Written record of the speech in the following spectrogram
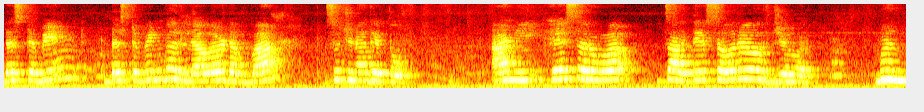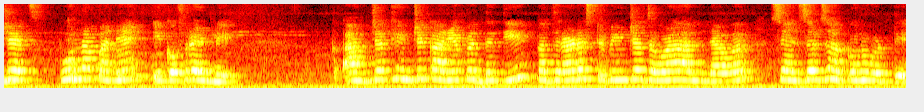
डस्टबिन डस्टबिन भरल्यावर डब्बा सूचना देतो. आणि हे सर्व चालते सौर ऊर्जेवर. म्हणजेच पूर्णपणे इको फ्रेंडली आमच्या थीमची कार्यपद्धती कचरा डस्टबिनच्या जवळ आणल्यावर सेन्सर झाकून उघडते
